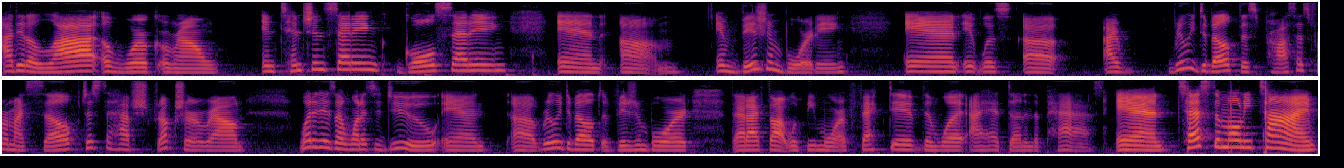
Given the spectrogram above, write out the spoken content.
I did a lot of work around intention setting, goal setting, and um, vision boarding. And it was uh, I really developed this process for myself just to have structure around what it is I wanted to do and uh, really developed a vision board that I thought would be more effective than what I had done in the past. And testimony time.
